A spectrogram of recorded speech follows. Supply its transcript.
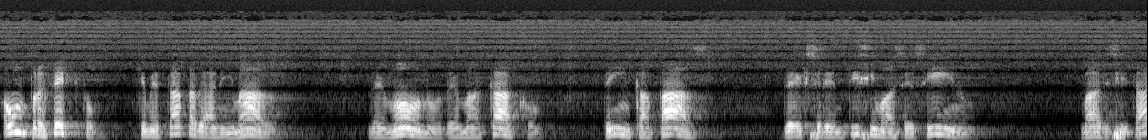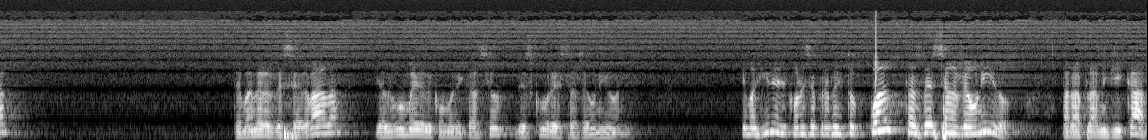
a un prefecto que me trata de animal, de mono, de macaco, de incapaz, de excelentísimo asesino, va a visitar de manera reservada y algún medio de comunicación descubre estas reuniones. Imagínense con ese prefecto cuántas veces se han reunido para planificar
